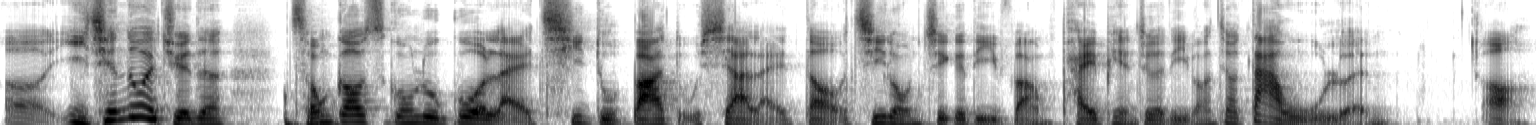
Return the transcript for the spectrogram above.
呃，以前都会觉得从高速公路过来七堵八堵下来到基隆这个地方拍片，这个地方叫大五轮啊，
